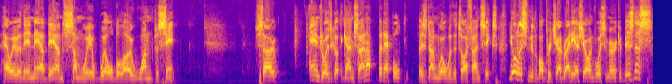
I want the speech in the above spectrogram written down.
However, they're now down somewhere well below 1%. So, Android's got the game sewn up, but Apple has done well with its iPhone 6. You're listening to the Bob Pritchard Radio Show on Voice America Business.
